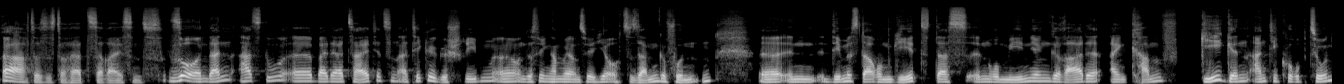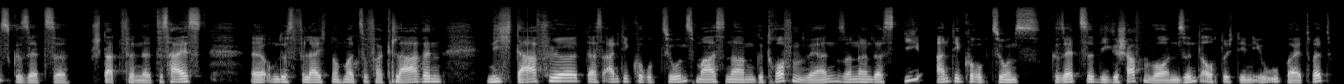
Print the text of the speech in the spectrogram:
Ach, das ist doch herzzerreißend. So, und dann hast du äh, bei der Zeit jetzt einen Artikel geschrieben, äh, und deswegen haben wir uns ja hier auch zusammengefunden, äh, in, in dem es darum geht, dass in Rumänien gerade ein Kampf gegen Antikorruptionsgesetze stattfindet. Das heißt, äh, um das vielleicht nochmal zu verklaren, nicht dafür, dass Antikorruptionsmaßnahmen getroffen werden, sondern dass die Antikorruptionsgesetze, die geschaffen worden sind, auch durch den EU-Beitritt,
